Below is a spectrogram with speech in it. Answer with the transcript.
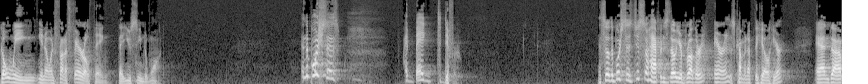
going, you know, in front of Pharaoh thing that you seem to want. And the bush says, I beg to differ. And so the bush says, just so happens, though, your brother Aaron is coming up the hill here. And uh,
